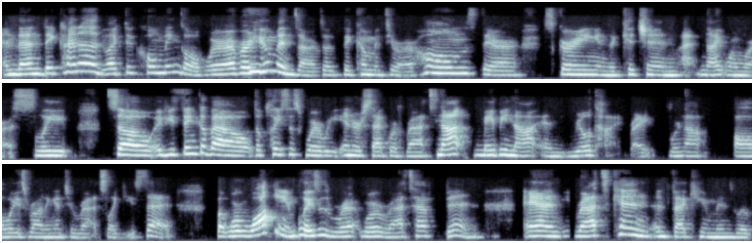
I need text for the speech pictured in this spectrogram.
And then they kind of like to commingle wherever humans are. So they come into our homes, they're scurrying in the kitchen at night when we're asleep. So if you think about the places where we intersect with rats, not maybe not in real time, right? We're not always running into rats, like you said, but we're walking in places where, where rats have been. And rats can infect humans with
